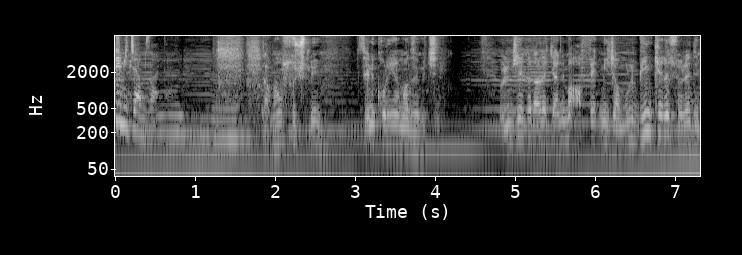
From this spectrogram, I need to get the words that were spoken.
Demeyeceğim zaten. Tamam suçluyum. Seni koruyamadığım için. Ölünceye kadar da kendimi affetmeyeceğim. Bunu bin kere söyledim.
